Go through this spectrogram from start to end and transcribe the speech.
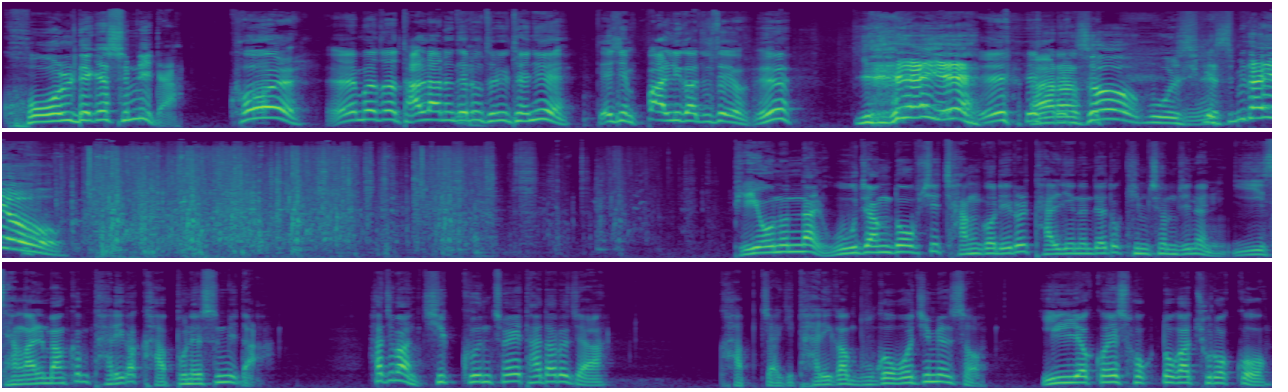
콜 되겠습니다. 콜 예, 뭐저 달라는 대로 드릴 테니 대신 빨리 가주세요 예? 예 예. 알아서 모시겠습니다요. 비 오는 날 우장도 없이 장거리를 달리는데도 김첨지는 이상할 만큼 다리가 가뿐했습니다. 하지만 집 근처에 다다르자 갑자기 다리가 무거워지면서 인력거의 속도가 줄었고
